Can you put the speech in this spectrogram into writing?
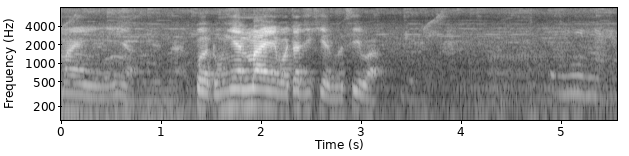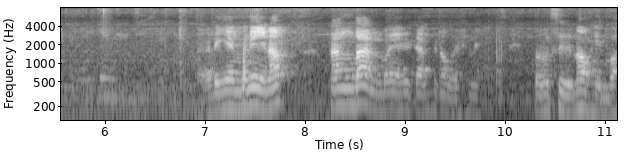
ไม่อย่างนี้นะ เปิดโรงเรียนใหม่บอกเจ้าจะเขียนมาสิว่าจะมีมาเรียนหากได้เฮียนมานี่เนาะตั้งบ้านบ่อย่างคือกันพี่น้องเอ้ยนี่ตัวหนังสือนองเห็นบ่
